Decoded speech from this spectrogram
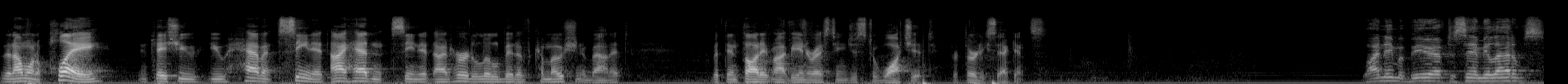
that I want to play in case you, you haven't seen it. I hadn't seen it. I'd heard a little bit of commotion about it, but then thought it might be interesting just to watch it for 30 seconds. Why name a beer after Samuel Adams?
